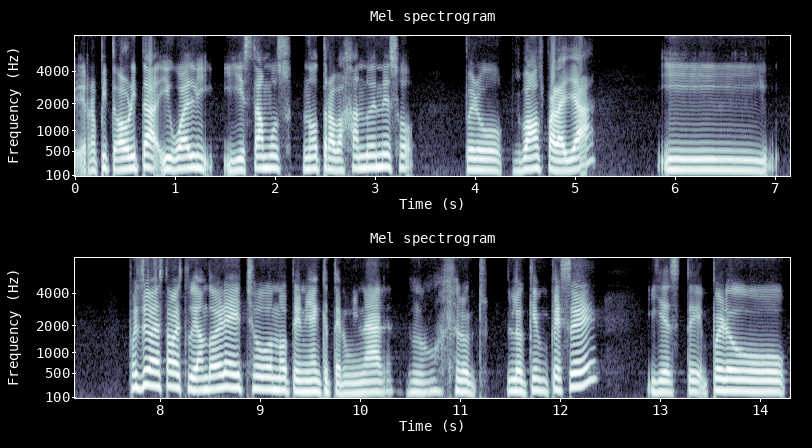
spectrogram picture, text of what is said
Eh, repito, ahorita igual y, estamos no trabajando en eso, pero vamos para allá. Y pues yo ya estaba estudiando derecho, no tenía que terminar, ¿no? Lo, que empecé y este, pero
